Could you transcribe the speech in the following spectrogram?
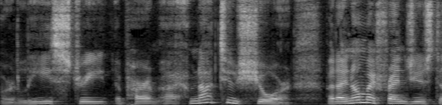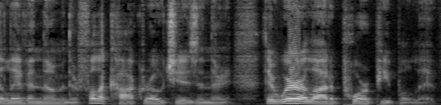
or Lee Street apartment. I, am not too sure, but I know my friends used to live in them, and they're full of cockroaches, and they're they're where a lot of poor people live.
